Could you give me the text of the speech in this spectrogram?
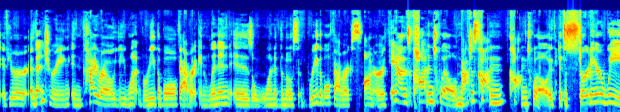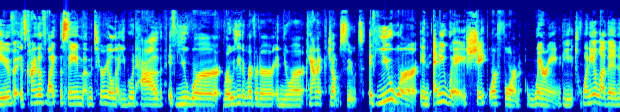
if you're adventuring in Cairo, you want breathable fabric, and linen is one of the most breathable fabrics on earth. And cotton twill, not just cotton, cotton twill. It's a sturdier weave. It's kind of like the same material material that you would have if you were Rosie the Riveter in your panic jumpsuit. If you were in any way, shape, or form wearing the 2011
